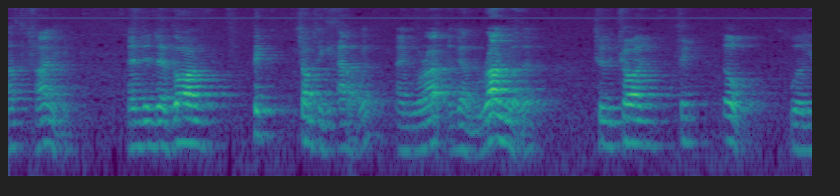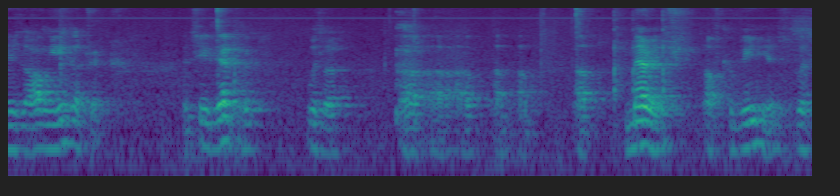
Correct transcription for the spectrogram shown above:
after signing it. And then they've gone, pick something out of it and run, again, run with it to try and think, oh, we'll use the Hongi Hika trick. And see if that works with a, a, a, a marriage of convenience with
